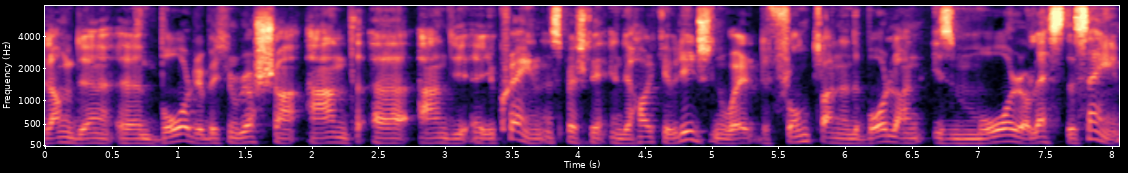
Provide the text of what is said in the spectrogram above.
along the uh, border between Russia and uh, and uh, Ukraine, especially in the Kharkiv region, where the front line and the borderline is more or less the same.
